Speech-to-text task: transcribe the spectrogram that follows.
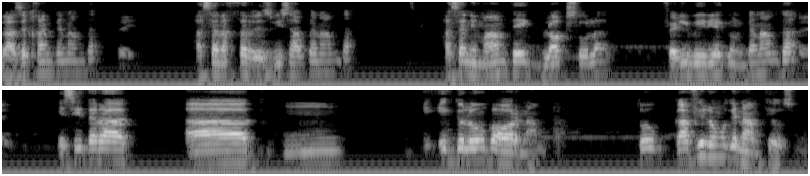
राजिक खान का नाम था हसन अख्तर रिजवी साहब का नाम था हसन इमाम थे एक ब्लॉक सोलह फेडरल एरिया के उनका नाम था। इसी तरह हम्म, एक दो लोगों का और नाम था। तो काफ़ी लोगों के नाम थे उसमें।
